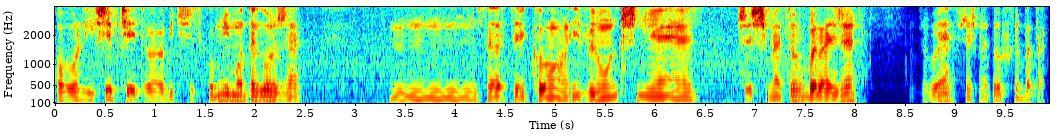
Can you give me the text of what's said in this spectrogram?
powoli szybciej to robić wszystko, mimo tego, że mm, teraz tylko i wyłącznie 6 metrów bodajże Próbuję? 6 metrów? Chyba tak.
